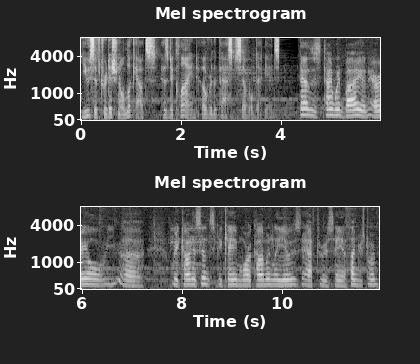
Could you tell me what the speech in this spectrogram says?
Use of traditional lookouts has declined over the past several decades. As time went by and aerial uh, reconnaissance became more commonly used after, say, a thunderstorm,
